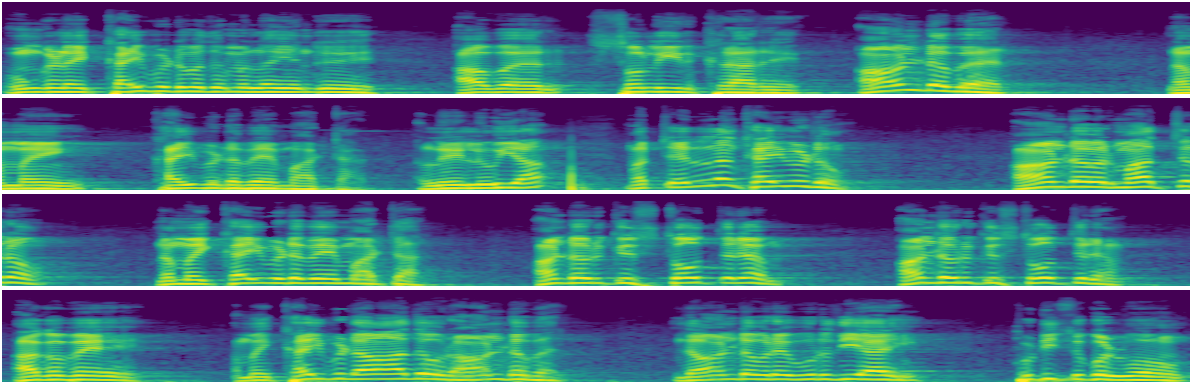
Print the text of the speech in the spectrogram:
உங்களை கைவிடுவதும் இல்லை என்று அவர் சொல்லியிருக்கிறாரே. ஆண்டவர் நம்மை கைவிடவே மாட்டார். அல்லேலூயா. மற்ற எல்லாம் கைவிடும். ஆண்டவர் மாத்திரம் நம்மை கைவிடவே மாட்டார். ஆண்டவருக்கு ஸ்தோத்திரம். ஆண்டவருக்கு ஸ்தோத்திரம். ஆகவே நம்மை கைவிடாத ஒரு ஆண்டவர். இந்த ஆண்டவரை உறுதியாய் பிடித்துக் கொள்வோம்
